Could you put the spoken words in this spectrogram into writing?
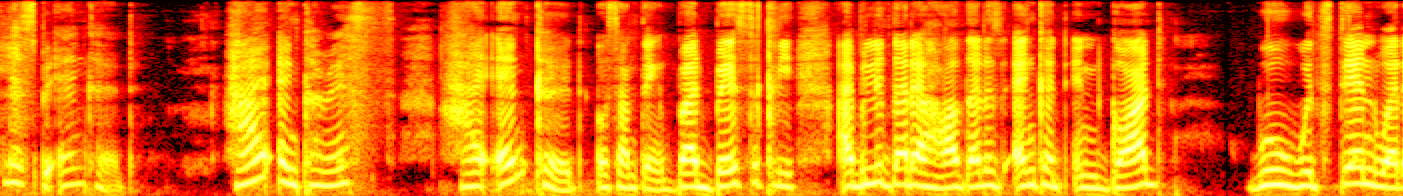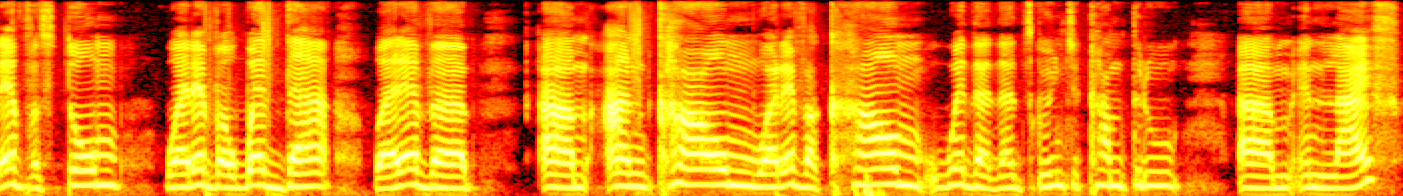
let's be anchored. Hi, anchorists. Hi, anchored or something. But basically, I believe that a heart that is anchored in God will withstand whatever storm, whatever weather, whatever um uncalm, whatever calm weather that's going to come through um in life.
